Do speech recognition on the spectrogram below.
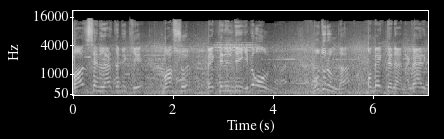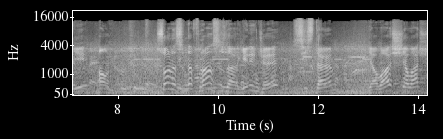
bazı seneler tabii ki mahsul beklenildiği gibi olmuyor. Bu durumda o beklenen vergiyi almıyor. Sonrasında Fransızlar gelince sistem yavaş yavaş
